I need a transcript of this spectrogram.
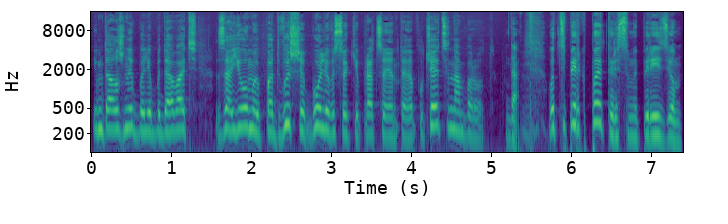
им должны были бы давать заемы под выше, более высокие проценты, а получается наоборот. Да. Вот теперь к Петерису мы перейдем.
